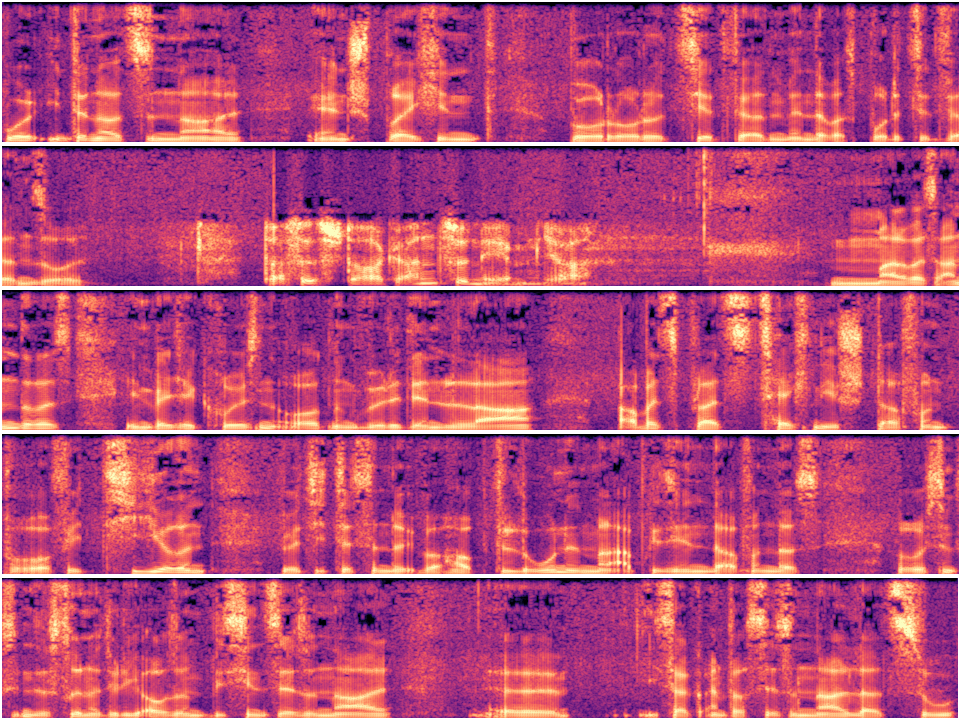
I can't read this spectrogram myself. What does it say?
wohl international entsprechend produziert werden, wenn da was produziert werden soll. Das ist stark anzunehmen, ja. Mal was anderes. In welcher Größenordnung würde denn La arbeitsplatztechnisch davon profitieren? Wird sich das denn da überhaupt lohnen? Mal abgesehen davon, dass Rüstungsindustrie natürlich auch so ein bisschen saisonal, äh, ich sage einfach saisonal dazu,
